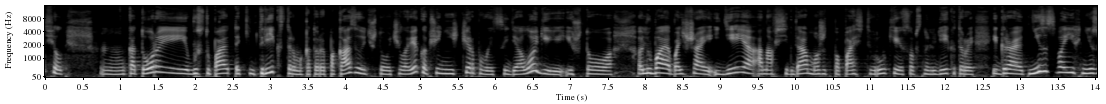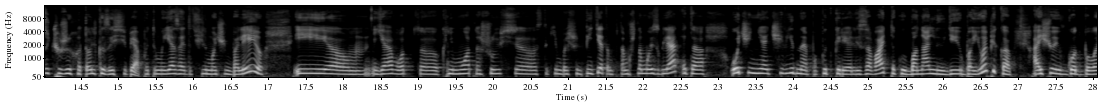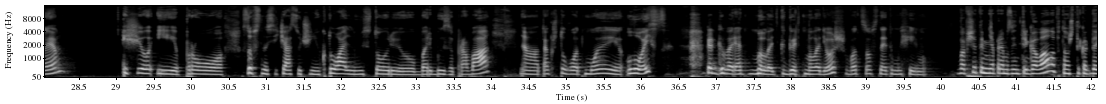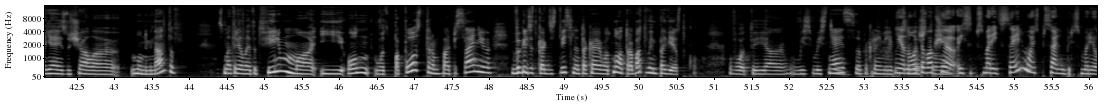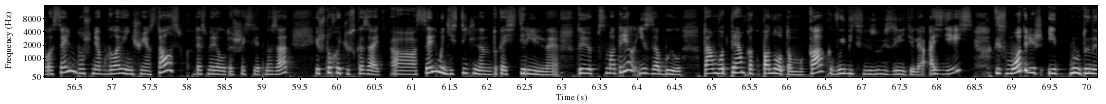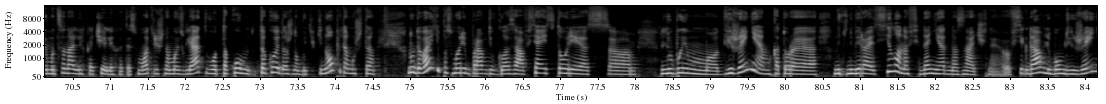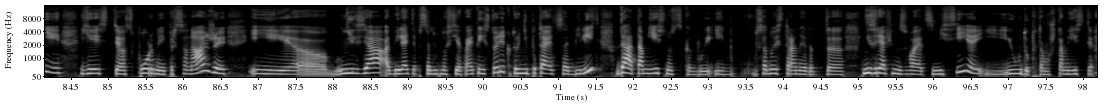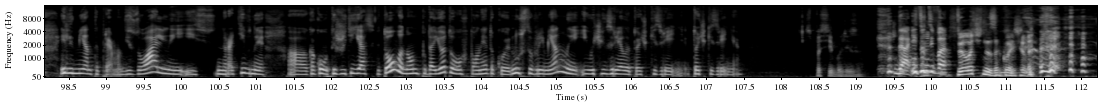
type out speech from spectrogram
м, который выступает таким трикстером, который показывает, что человек вообще не исчерпывается идеологией, и что любая большая идея, она всегда может попасть в руки, собственно, людей, которые играют не за своих, не за чужих, а только за себя. Поэтому я за этот фильм очень болею, и э, я вот э, к нему отношусь э, с таким большим пиететом, потому что, на мой взгляд, это очень неочевидная попытка реализовать такую банальную идею байопика, а еще и в год БЛМ, еще и про, собственно, сейчас очень актуальную историю борьбы за права. А, так что вот мой Лойс, как говорят, молодь, как говорит молодежь, вот, собственно, этому фильму. Вообще ты меня прям заинтриговала, потому что когда я изучала ну, номинантов, смотрела этот фильм, а, и он вот по постерам, по описанию выглядит как действительно такая вот, ну, отрабатываем повестку. Вот, и я, выс- выясняется, по крайней мере, Не, ну это что- вообще, если посмотреть Сельму, я специально пересмотрела Сельму, потому что у меня в голове ничего не осталось, когда я смотрела это 6 лет назад. И что хочу сказать, а, Сельма действительно ну, такая стерильная. Ты ее посмотрел и забыл. Там вот прям как по нотам, как выбить слезу из зрителя. А здесь ты смотришь, и ну, ты на эмоциональных качелях это смотришь. На мой взгляд, вот такое, такое должно быть в кино, потому что, ну давайте посмотрим правде в глаза. Вся история с а, любым движением, которое набирает силу, она всегда неоднозначная. Всегда в любом движении есть э, спорные персонажи, и э, нельзя обелять абсолютно всех. А это история, которая не пытается обелить. Да, там есть у нас как бы и с одной стороны этот э, не зря фильм называется Мессия и Иуда, потому что там есть элементы прямо визуальные и нарративные э, какого-то жития святого, но он подает его вполне такой, ну, современной и очень зрелой точки зрения. Точки зрения. Спасибо, Лиза. Да, и тут типа Ты точно закончила?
